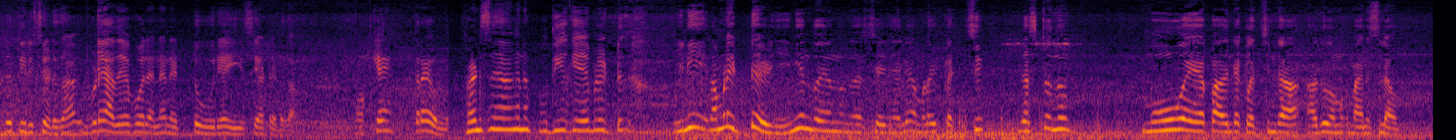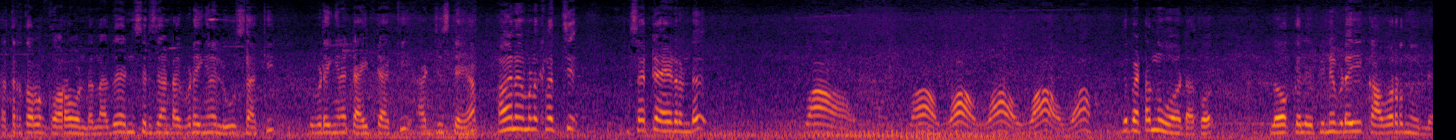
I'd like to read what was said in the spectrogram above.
ഇത് തിരിച്ചെടുക്കുക. ഇവിടെ അതേപോലെ തന്നെ നെറ്റ് ഊരിയ ഈസി ആയിട്ട് എടുക്കാം ഓക്കെ ഇത്രയേ ഉള്ളൂ. ഫ്രണ്ട്സ് ഞാൻ അങ്ങനെ പുതിയ കേബിൾ ഇട്ട് ഇനി നമ്മൾ ഇട്ട് കഴിഞ്ഞ് ഇനി എന്തോ വെച്ച് കഴിഞ്ഞാൽ നമ്മൾ ക്ലച്ച് ജസ്റ്റ് ഒന്ന് മൂവ് ചെയ്യപ്പോൾ അതിന്റെ ക്ലച്ചിന്റെ അത് നമുക്ക് മനസ്സിലാവും. എത്രത്തോളം കുറവുണ്ടെന്ന്. അതനുസരിച്ച് കണ്ട ഇവിടെ ഇങ്ങനെ ലൂസാക്കി ഇവിടെ ഇങ്ങനെ ടൈറ്റാക്കി അഡ്ജസ്റ്റ് ചെയ്യാം. അങ്ങനെ നമ്മൾ ക്ലച്ച് സെറ്റ് ആയിട്ടുണ്ട്. വാവ് വാവ് വാ വാ വാ വാ ഇത് പെട്ടെന്ന് പോകട്ടെ ലോക്കൽ പിന്നെ ഇവിടെ ഈ കവറൊന്നും ഇല്ല.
